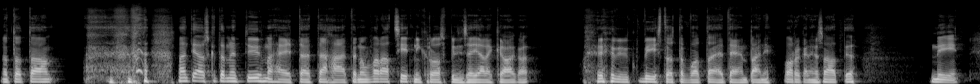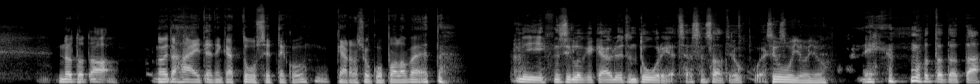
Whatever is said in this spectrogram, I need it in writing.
No tota, mä en tiedä, olisiko tämmöinen tyhmä heittää tähän, että no varat Sidney Crosby, niin sen jälkeen aika 15 vuotta eteenpäin niin organisaatio. Niin. No tota... Noitahan ei tietenkään tuu sitten, kun kerran sukupolve, että... Niin, ja silloinkin käy lyytyn tuuri, että sä sen saat joukkueeseen. Juu, juu, juu. Niin, mutta tota,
